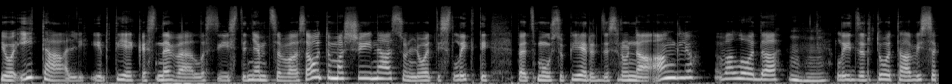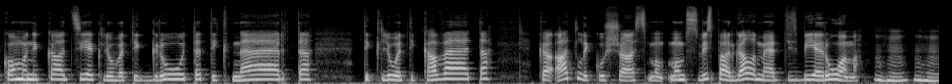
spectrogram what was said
Jo itāļi ir tie, kas nevēlas īsti ņemt savās automašīnās un ļoti slikti pēc mūsu pieredzes runā angļu valodā. Mm -hmm. Līdz ar to tā visa komunikācija kļuva tik grūta, tik nērta, tik ļoti kavēta, ka atlikušās mu- mums vispār galamērķis bija Roma. Mhm, mhm.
